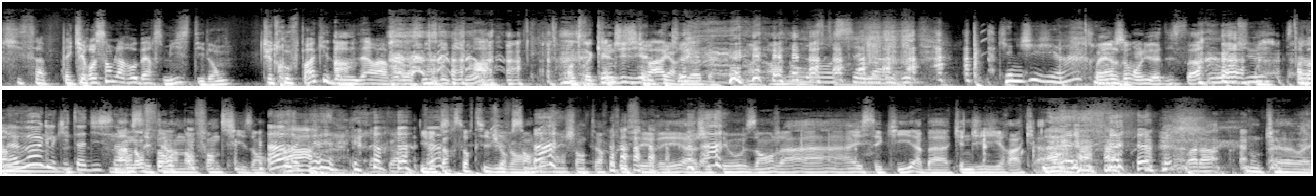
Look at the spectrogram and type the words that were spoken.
qui s'appelle, qui ressemble à Robert Smith, dis donc. Tu trouves pas qu'il donne l'air à Robert Smith des Cure Entre Kenji Quelle Girac. période? Ah, non. Non, c'est là. Kenji Girac. Ouais, un jour, on lui a dit ça. Mon Dieu. C'est Ah un bah, aveugle qui t'a dit ça. Un Non, c'était enfant. un enfant de 6 ans. Ah, ok. D'accord. Il est pas ressorti Tu vivant. ressembles à mon chanteur préféré. Ah, J'étais aux anges. Ah, ah, ah, et c'est qui? Ah bah Kenji Girac. Ah. voilà. Donc euh, ouais.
